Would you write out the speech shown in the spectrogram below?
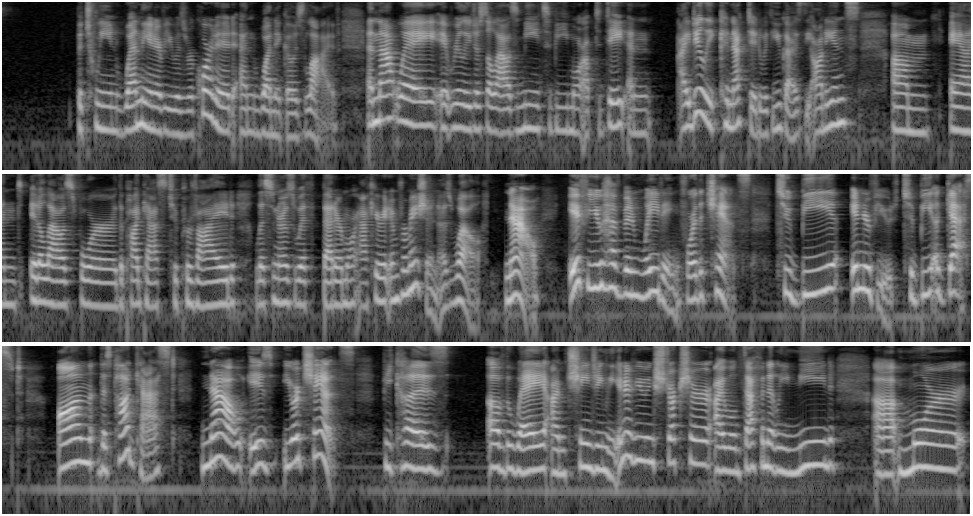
between when the interview is recorded and when it goes live. And that way, it really just allows me to be more up to date and ideally connected with you guys, the audience. Um, and it allows for the podcast to provide listeners with better, more accurate information as well. Now, if you have been waiting for the chance to be interviewed, to be a guest on this podcast, now is your chance because of the way I'm changing the interviewing structure. I will definitely need uh, more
